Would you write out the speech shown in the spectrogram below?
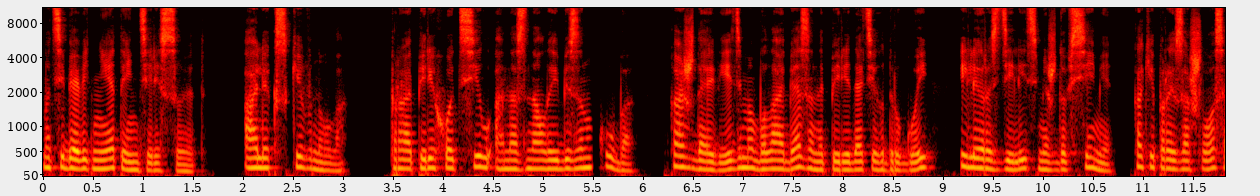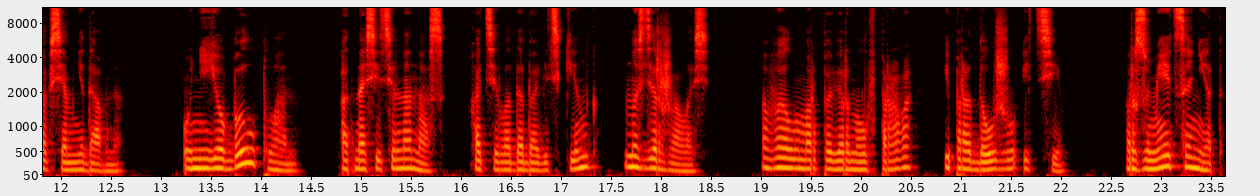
«Но тебя ведь не это интересует». Алекс кивнула. Про переход сил она знала и без инкуба. Каждая ведьма была обязана передать их другой или разделить между всеми, как и произошло совсем недавно. У нее был план относительно нас, хотела добавить Кинг, но сдержалась. Велмор повернул вправо и продолжил идти. Разумеется, нет.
